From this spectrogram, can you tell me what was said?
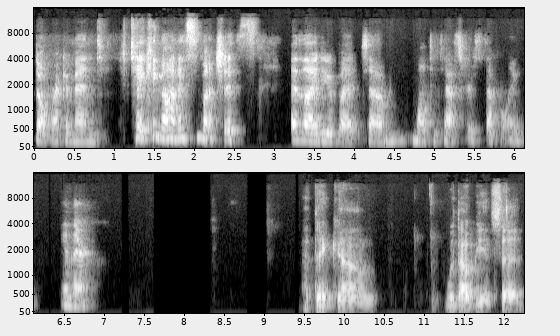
don't recommend taking on as much as as I do, but um, multitaskers definitely in there. I think um, without being said,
